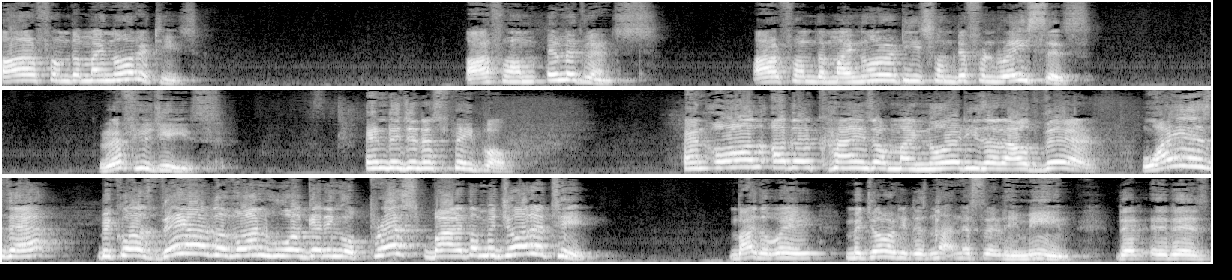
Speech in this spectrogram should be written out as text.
are from the minorities, are from immigrants, are from the minorities from different races, refugees, indigenous people, and all other kinds of minorities are out there. Why is that? Because they are the one who are getting oppressed by the majority. By the way, majority does not necessarily mean that it is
